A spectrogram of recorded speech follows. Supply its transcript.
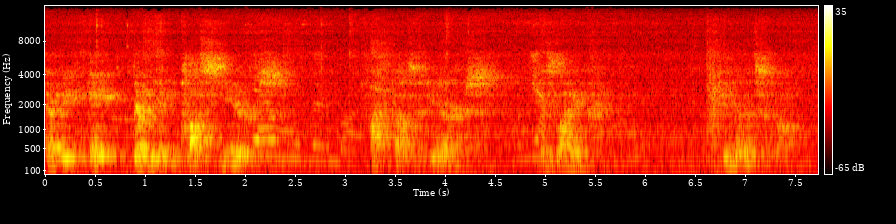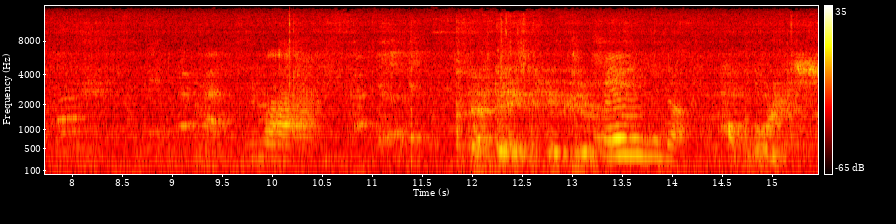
every 8 billion plus years, 5,000 years, is like a few minutes ago. That day that he appeared, how glorious.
